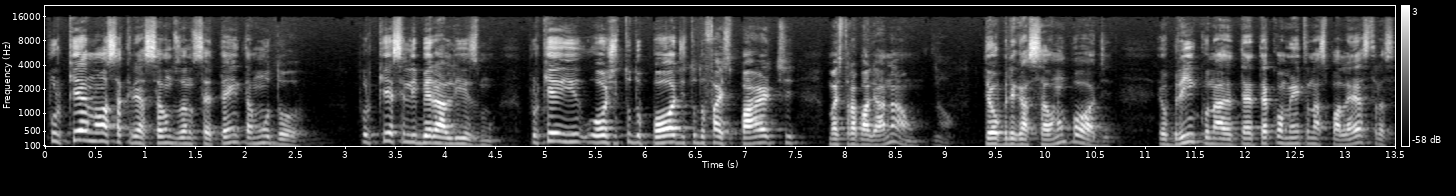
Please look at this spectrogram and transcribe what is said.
Por que a nossa criação dos anos 70 mudou? Por que esse liberalismo? Por que hoje tudo pode, tudo faz parte, mas trabalhar não? Não. Ter obrigação não pode. Eu brinco, até, até comento nas palestras,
